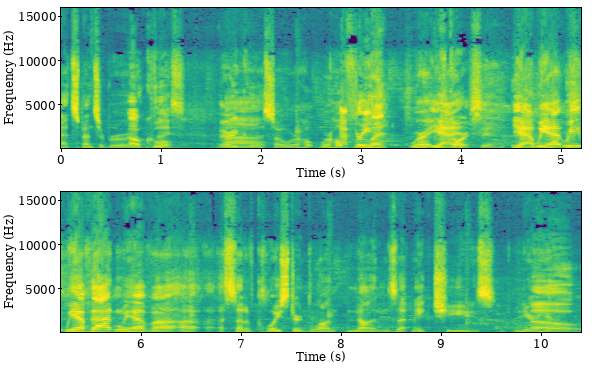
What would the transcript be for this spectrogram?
at Spencer Brewery. Oh, cool. Very Uh, cool. so we're ho- we're hopefully Lent. we're yeah Of course, yeah. yeah we have we, we have that and we have uh, a, a set of cloistered lun- nuns that make cheese near Oh.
